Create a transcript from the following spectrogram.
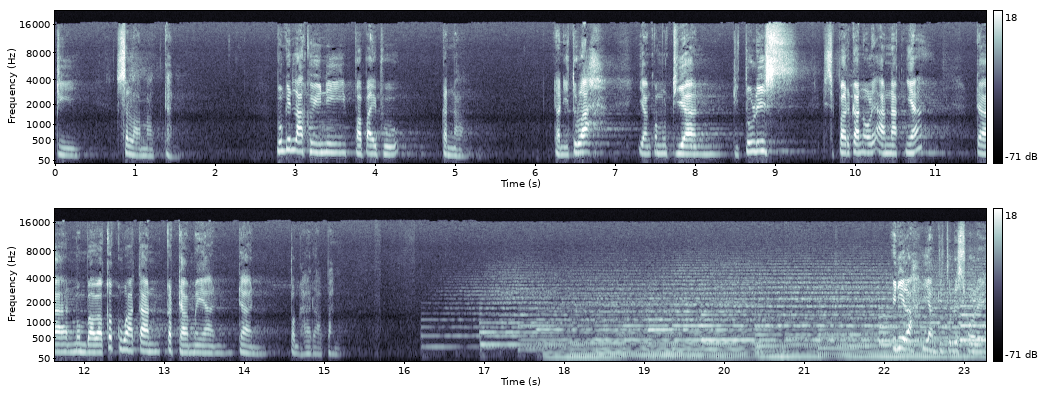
diselamatkan. Mungkin lagu ini Bapak Ibu kenal. Dan itulah yang kemudian ditulis, disebarkan oleh anaknya dan membawa kekuatan, kedamaian, dan pengharapan. Inilah yang ditulis oleh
